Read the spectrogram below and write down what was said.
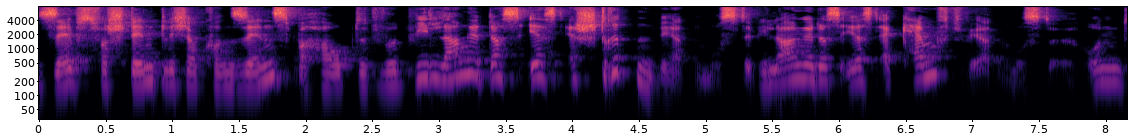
selbstverständlicher Konsens behauptet wird, wie lange das erst erstritten werden musste, wie lange das erst erkämpft werden musste. Und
